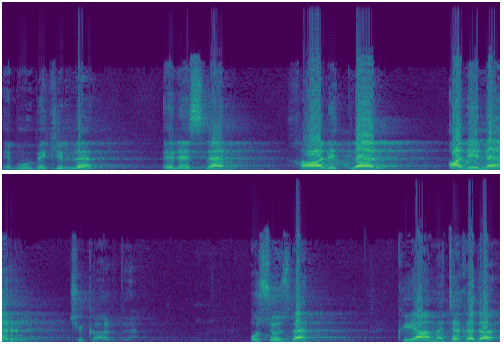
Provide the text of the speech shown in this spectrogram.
Ebu Bekirler, Enesler, Halitler, Aliler çıkardı. O sözler kıyamete kadar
